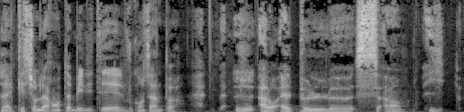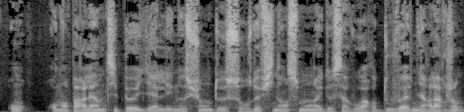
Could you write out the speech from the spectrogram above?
La question de la rentabilité, elle vous concerne pas? Alors, elle peut le. on, on en parlait un petit peu. Il y a les notions de source de financement et de savoir d'où va venir l'argent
